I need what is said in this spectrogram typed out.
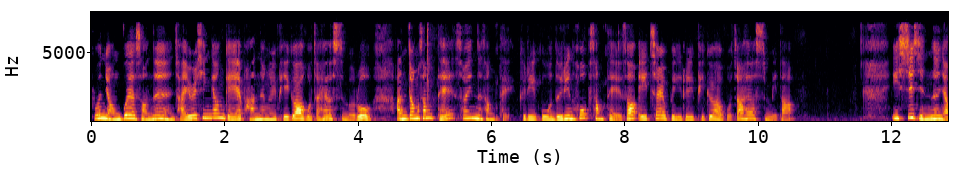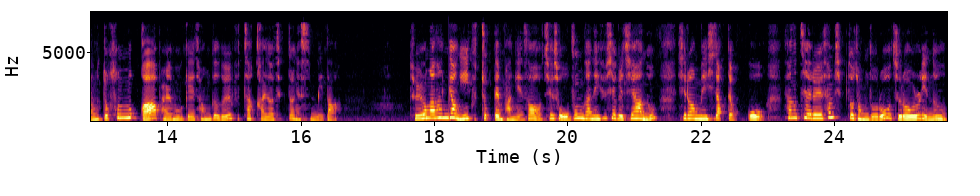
본 연구에서는 자율신경계의 반응을 비교하고자 하였으므로 안정상태, 서있는 상태, 그리고 느린 호흡 상태에서 HRV를 비교하고자 하였습니다. ECG는 양쪽 손목과 발목에 전극을 부착하여 측정했습니다. 조용한 환경이 구축된 방에서 최소 5분간의 휴식을 취한 후 실험이 시작되었고 상체를 30도 정도로 들어 올린 후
